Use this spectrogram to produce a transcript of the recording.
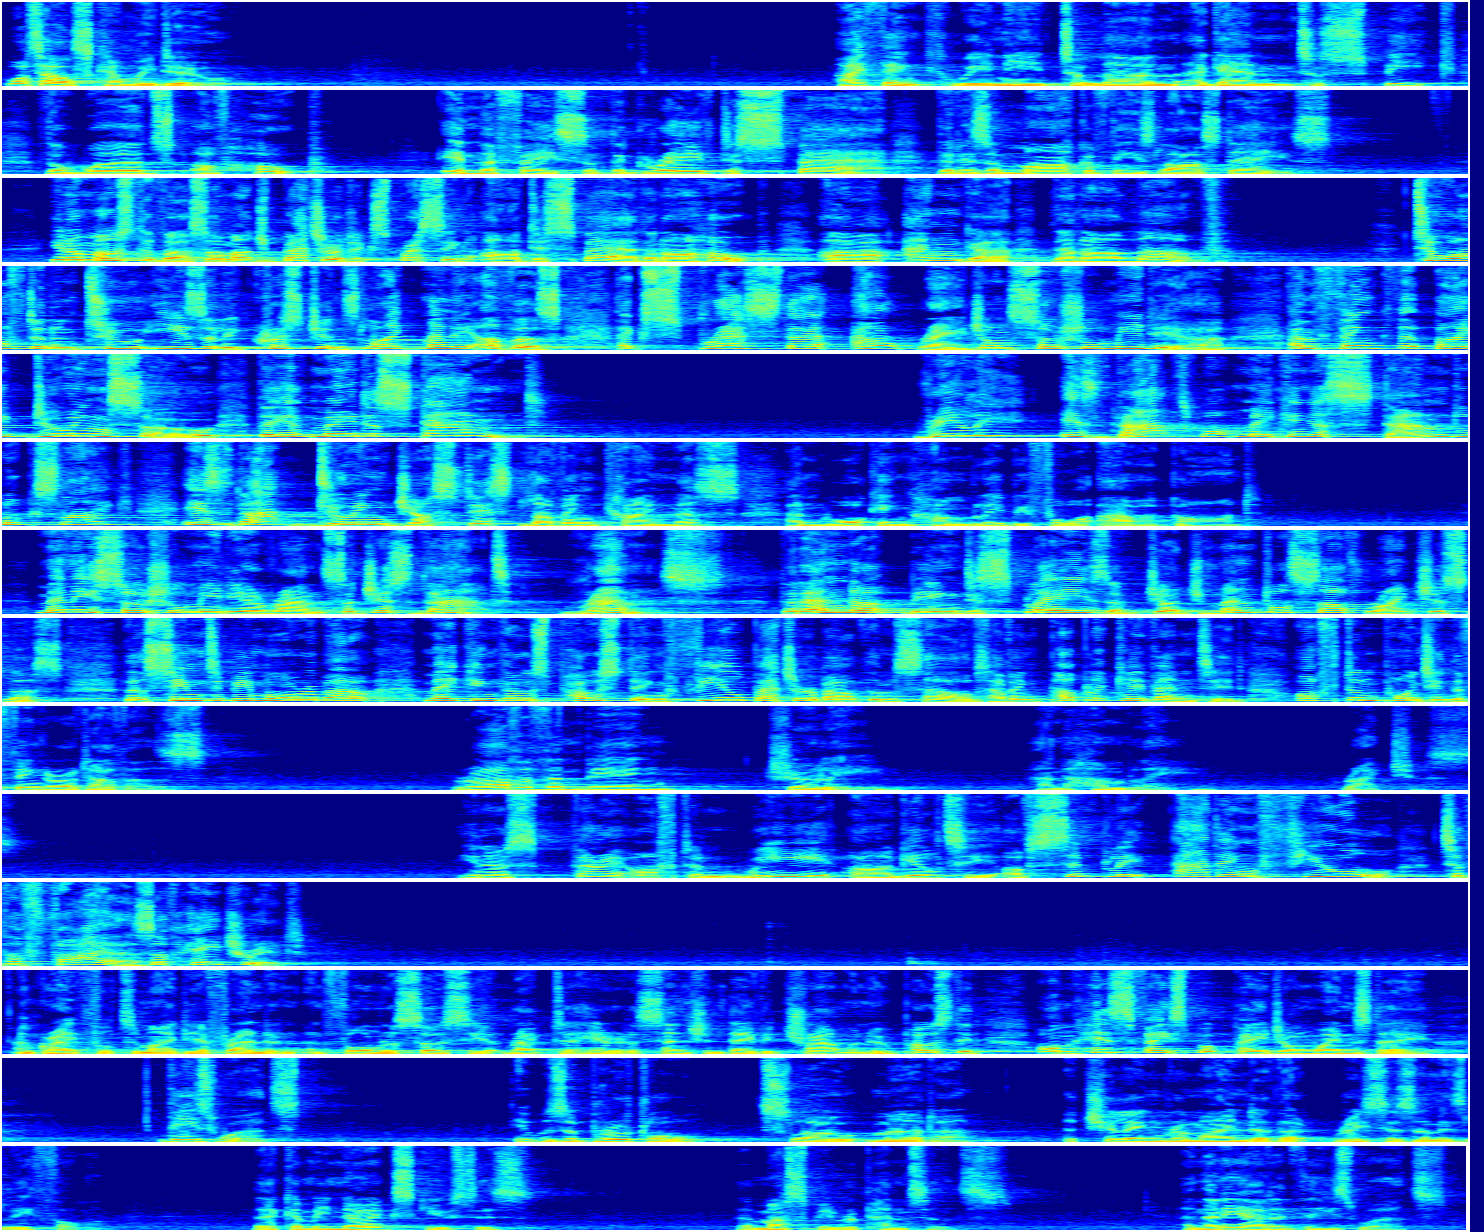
What else can we do? I think we need to learn again to speak the words of hope in the face of the grave despair that is a mark of these last days. You know, most of us are much better at expressing our despair than our hope, our anger than our love. Too often and too easily, Christians, like many others, express their outrage on social media and think that by doing so, they have made a stand. Really? Is that what making a stand looks like? Is that doing justice, loving kindness, and walking humbly before our God? Many social media rants are just that rants that end up being displays of judgmental self righteousness that seem to be more about making those posting feel better about themselves, having publicly vented, often pointing the finger at others, rather than being truly and humbly righteous. You know, very often we are guilty of simply adding fuel to the fires of hatred. I'm grateful to my dear friend and, and, former associate rector here at Ascension, David Troutman, who posted on his Facebook page on Wednesday these words It was a brutal, slow murder a chilling reminder that racism is lethal. There can be no excuses. There must be repentance. And then he added these words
